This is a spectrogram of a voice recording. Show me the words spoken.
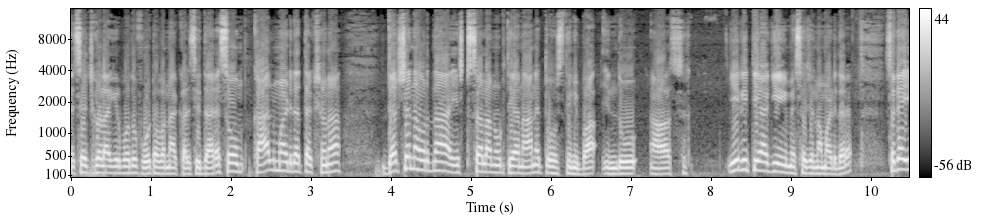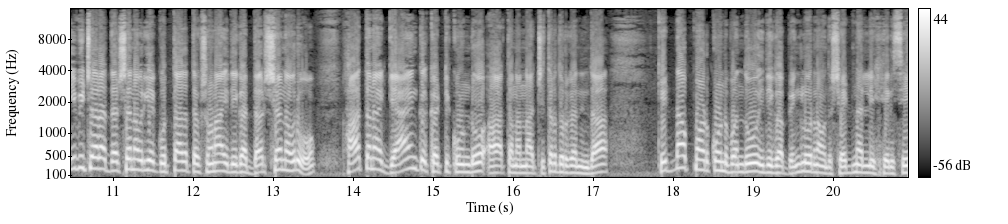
ಮೆಸೇಜ್ಗಳಾಗಿರ್ಬೋದು ಫೋಟೋವನ್ನ ಕಳಿಸಿದ್ದಾರೆ. ಸೊ ಕಾಲ್ ಮಾಡಿದ ತಕ್ಷಣ ದರ್ಶನ್ ಅವ್ರನ್ನ ಎಷ್ಟು ಸಲ ನೋಡ್ತೀಯಾ? ನಾನೇ ತೋರಿಸ್ತೀನಿ, ಬಾ. ಎಂದು ಈ ರೀತಿಯಾಗಿ ಮೆಸೇಜ್ ಅನ್ನ ಮಾಡಿದ್ದಾರೆ. ಸದ್ಯ ಈ ವಿಚಾರ ದರ್ಶನ್ ಅವರಿಗೆ ಗೊತ್ತಾದ ತಕ್ಷಣ ಇದೀಗ ದರ್ಶನ್ ಅವರು ಆತನ ಗ್ಯಾಂಗ್ ಕಟ್ಟಿಕೊಂಡು ಆತನನ್ನ ಚಿತ್ರದುರ್ಗದಿಂದ ಕಿಡ್ನಾಪ್ ಮಾಡ್ಕೊಂಡು ಬಂದು ಇದೀಗ ಬೆಂಗಳೂರಿನ ಒಂದು ಶೆಡ್ನಲ್ಲಿ ಹೇರಿಸಿ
